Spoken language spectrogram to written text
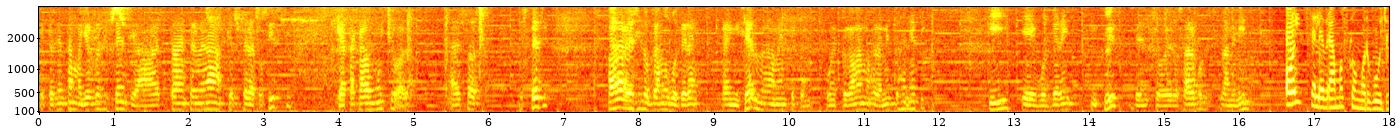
que presentan mayor resistencia a esta enfermedad que es ceratocisti, que ha atacado mucho a, estas especies, para ver si logramos volver a, iniciar nuevamente con, el programa de mejoramiento genético y eh, volver a incluir dentro de los árboles la melina. Hoy celebramos con orgullo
